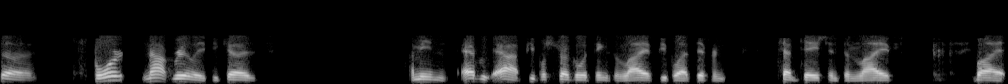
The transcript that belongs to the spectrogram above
to sport, not really, because I mean, every uh, people struggle with things in life. People have different temptations in life, but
